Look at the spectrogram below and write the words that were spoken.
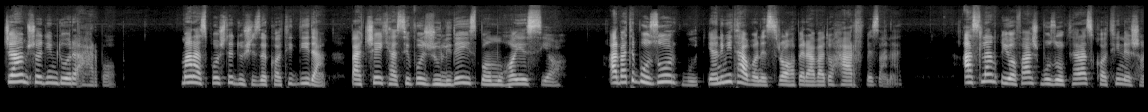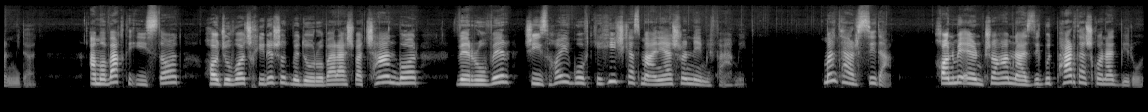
جمع شدیم دور ارباب. من از پشت دوشیزه کاتی دیدم بچه کثیف و ژولیده است با موهای سیاه. البته بزرگ بود یعنی می توانست راه برود و حرف بزند. اصلا قیافش بزرگتر از کاتی نشان می‌داد. اما وقتی ایستاد هاجواج خیره شد به دوروبرش و چند بار وروور چیزهایی گفت که هیچ کس معنیش را نمی‌فهمید. من ترسیدم. خانم ارنشا هم نزدیک بود پرتش کند بیرون.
